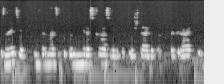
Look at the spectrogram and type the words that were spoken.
знаете, информация, которую мне рассказывали, подтверждали, там, фотографии.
